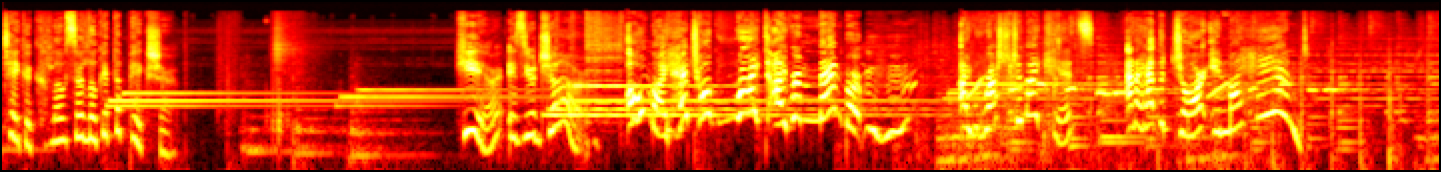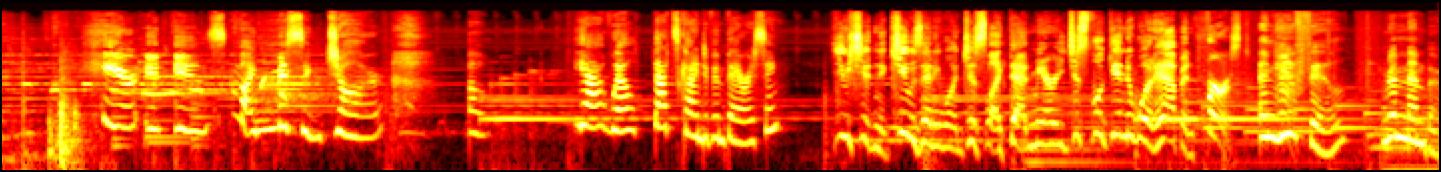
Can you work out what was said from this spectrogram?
take a closer look at the picture. Here is your jar. Oh, my hedgehog, right! I remember! Mm-hmm. I rushed to my kids, and I had the jar in my hand. Here it is, my missing jar. Oh, yeah, well, that's kind of embarrassing. You shouldn't accuse anyone just like that, Mary. Just look into what happened first. And you, Phil, remember,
